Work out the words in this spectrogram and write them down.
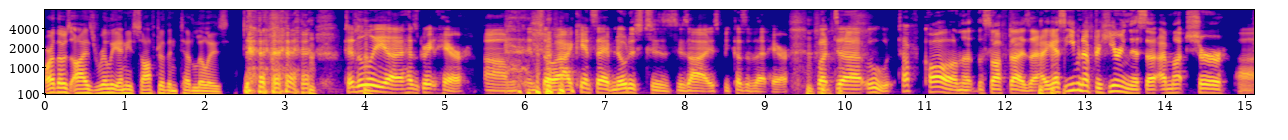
Are those eyes really any softer than Ted Lilly's? Ted Lilly uh, has great hair. Um, and so I can't say I've noticed his his eyes because of that hair. But uh, ooh, tough call on the, the soft eyes. I, guess even after hearing this, uh, I'm not sure. Uh,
